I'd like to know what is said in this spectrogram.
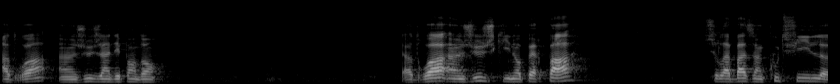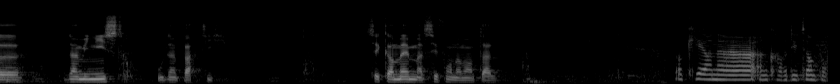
a droit à un juge indépendant, a droit à un juge qui n'opère pas sur la base d'un coup de fil euh, d'un ministre ou d'un parti. C'est quand même assez fondamental. Ok, on a encore du temps pour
